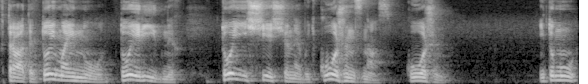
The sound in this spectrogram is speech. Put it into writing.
втратив той майно, той рідних, той іще що-небудь. Кожен з нас. Кожен. І тому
